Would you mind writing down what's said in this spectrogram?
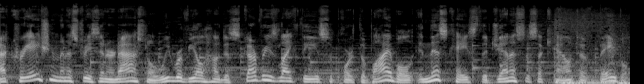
At Creation Ministries International, we reveal how discoveries like these support the Bible, in this case, the Genesis account of Babel.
